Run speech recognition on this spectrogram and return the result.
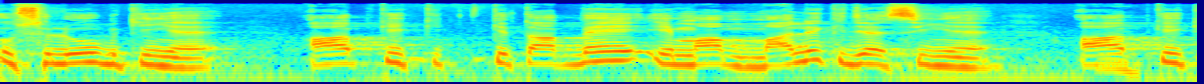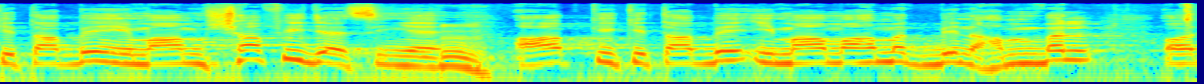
اسلوب کی ہیں آپ کی کتابیں امام مالک جیسی ہیں آپ کی کتابیں امام شافی جیسی ہیں آپ کی کتابیں امام احمد بن حنبل اور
